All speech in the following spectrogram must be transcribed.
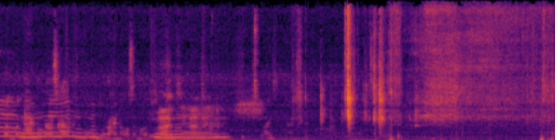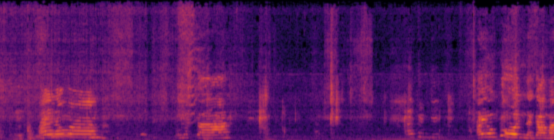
Pag magano ka sa akin, mumurahan ako sa mga Ah, benta. si nanay ka. Ay, si nanay. Ay, Hello, ma'am. Kumusta? Ay, opo, nagama.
